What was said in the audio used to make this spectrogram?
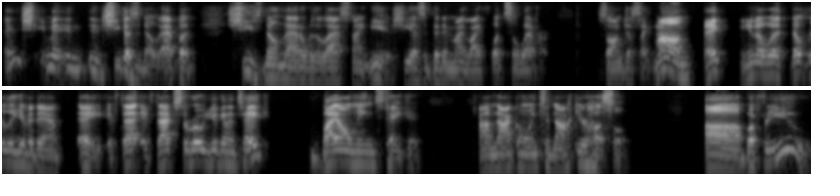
And she, and, and she doesn't know that, but she's known that over the last nine years. She hasn't been in my life whatsoever. So I'm just like, mom, hey, you know what? Don't really give a damn. Hey, if that if that's the road you're gonna take, by all means take it. I'm not going to knock your hustle. Uh, but for you,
